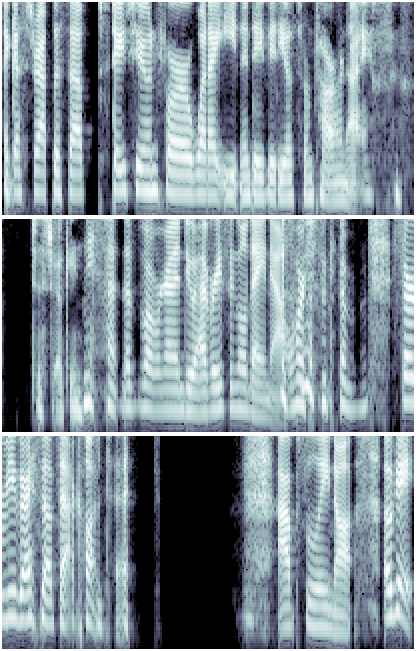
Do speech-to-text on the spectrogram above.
I guess to wrap this up, stay tuned for what I eat in a day videos from Tara and I. just joking. Yeah, that's what we're going to do every single day now. We're just going to serve you guys up that content. Absolutely not. Okay,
